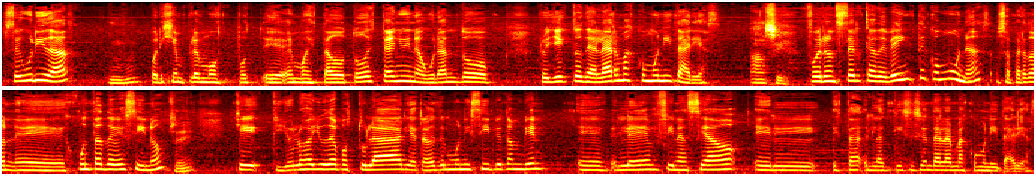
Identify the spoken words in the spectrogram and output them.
Seguridad, por ejemplo, hemos, eh, hemos estado todo este año inaugurando proyectos de alarmas comunitarias. Ah, sí. Fueron cerca de 20 comunas, o sea, perdón, eh, juntas de vecinos, que, yo los ayude a postular y a través del municipio también eh, le he financiado el, esta, la adquisición de alarmas comunitarias.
